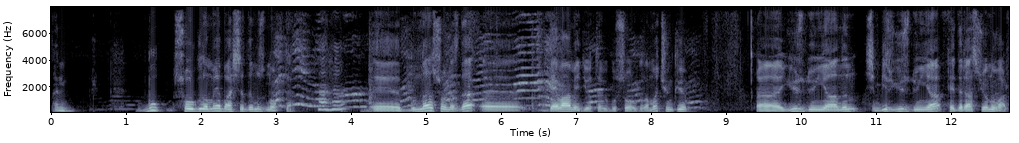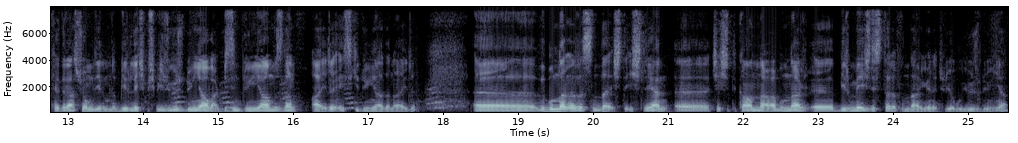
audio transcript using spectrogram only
hani bu sorgulamaya başladığımız nokta. e, bundan sonra da e, devam ediyor tabii bu sorgulama. Çünkü e, yüz dünyanın şimdi bir yüz dünya federasyonu var. Federasyon diyelim de birleşmiş bir yüz dünya var. Bizim dünyamızdan ayrı, eski dünyadan ayrı. Ee, ve bunlar arasında işte işleyen e, çeşitli kanunlar var. Bunlar e, bir meclis tarafından yönetiliyor bu yüz dünya.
